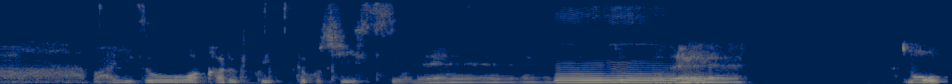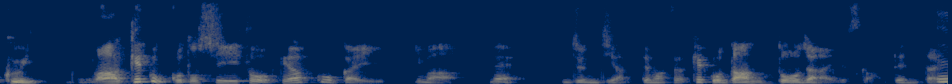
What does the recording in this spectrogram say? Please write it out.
まあ、倍増は軽くいってほしいっすよね。うちょ。っとね。まあ、奥い、まあ結構今年、そう、契約公開、今ね、順次やってますが、結構暖冬じゃないですか、全体う。ん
